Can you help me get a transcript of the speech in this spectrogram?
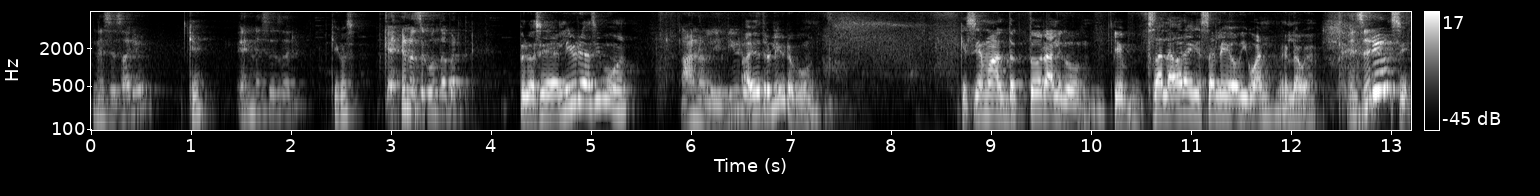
¿Necesario? ¿Qué? ¿Es necesario? ¿Qué cosa? Que haya una segunda parte. Pero si el libro es así, pues, Ah, no leí el libro. hay otro libro, pues, que se llama El Doctor Algo, que sale ahora que sale Obi-Wan en la web. ¿En serio? Sí.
